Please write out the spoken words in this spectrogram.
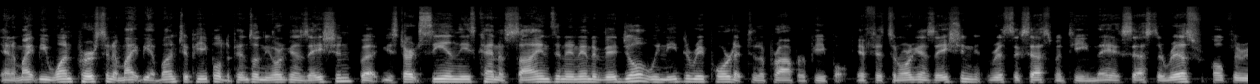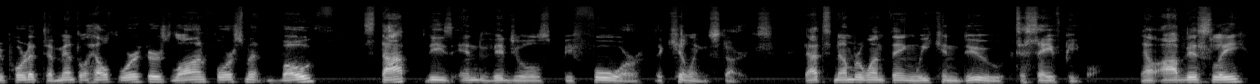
And it might be one person, it might be a bunch of people, depends on the organization. But you start seeing these kind of signs in an individual, we need to report it to the proper people. If it's an organization risk assessment team, they assess the risk, hopefully report it to mental health workers, law enforcement, both. Stop these individuals before the killing starts. That's number one thing we can do to save people. Now, obviously,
